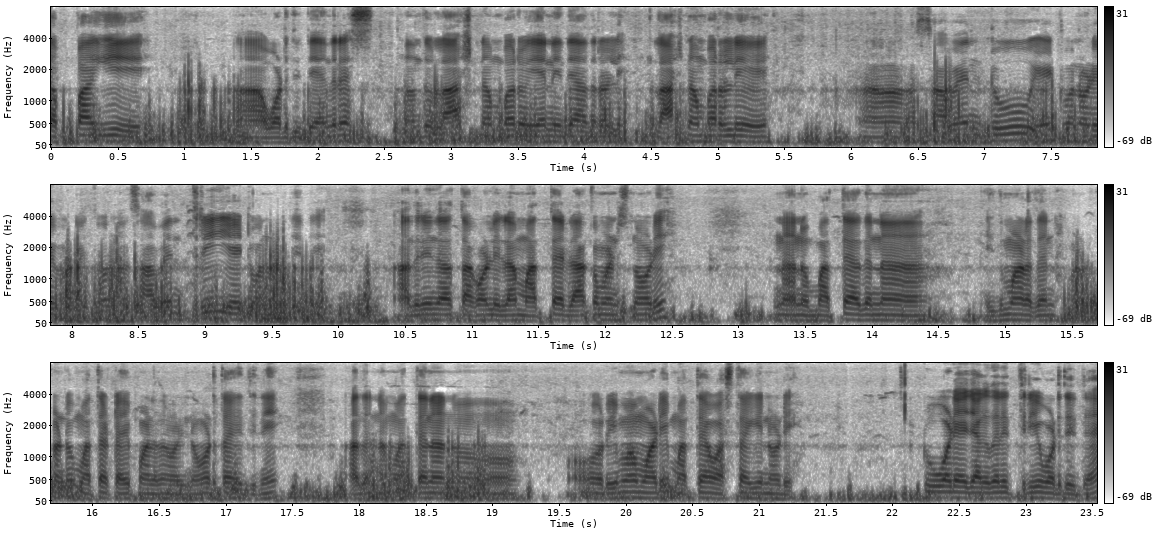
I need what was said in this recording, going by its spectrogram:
ತಪ್ಪಾಗಿ ಹೊಡೆದಿದ್ದೆ ಅಂದರೆ ನಂದು ಲಾಸ್ಟ್ ನಂಬರು ಏನಿದೆ ಅದರಲ್ಲಿ? ಲಾಸ್ಟ್ ನಂಬರಲ್ಲಿ ಸೆವೆನ್ ಟು ಏಯ್ಟ್ ಒನ್ ಹೊಡಿಬೇಕಾಯಿತು ನಾನು ಸೆವೆನ್ ತ್ರೀ ಏಯ್ಟ್ ಒನ್ ಹೊಡೆದಿದ್ದೆ ಅದರಿಂದ ತಗೊಳ್ಳಿಲ್ಲ. ಮತ್ತೆ ಡಾಕ್ಯುಮೆಂಟ್ಸ್ ನೋಡಿ. ನಾನು ಮತ್ತೆ ಅದನ್ನು ಇದು ಮಾಡಿದೆ ಮಾಡ್ಕೊಂಡು ಮತ್ತೆ ಟೈಪ್ ಮಾಡಿದೆ ನೋಡಿ, ನೋಡ್ತಾ ಇದ್ದೀನಿ. ಅದನ್ನು ಮತ್ತೆ ನಾನು ರಿಮೂವ್ ಮಾಡಿ ಮತ್ತೆ ಹೊಸ್ದಾಗಿ ನೋಡಿ. ಟೂ ಹೊಡೆಯೋ ಜಾಗದಲ್ಲಿ ತ್ರೀ ಹೊಡೆದಿದ್ದೆ.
